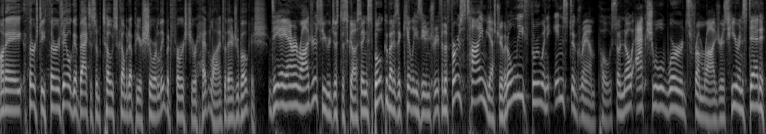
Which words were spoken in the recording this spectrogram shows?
On a thirsty Thursday, we'll get back to some toast coming up here shortly, but first, your headlines with Andrew Bogusch. DA Aaron Rodgers, who you were just discussing, spoke about his Achilles injury for the first time yesterday, but only through an Instagram post, so no actual words from Rodgers. Here instead,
